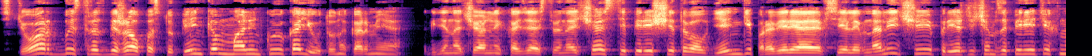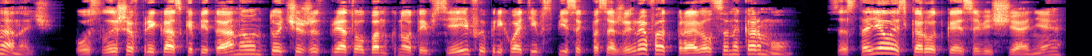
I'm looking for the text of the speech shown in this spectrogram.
Стюард быстро сбежал по ступенькам в маленькую каюту на корме, где начальник хозяйственной части пересчитывал деньги, проверяя, все ли в наличии, прежде чем запереть их на ночь. Услышав приказ капитана, он тотчас же спрятал банкноты в сейф и, прихватив список пассажиров, отправился на корму. Состоялось короткое совещание,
